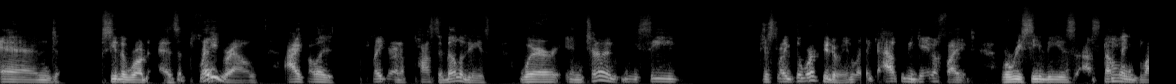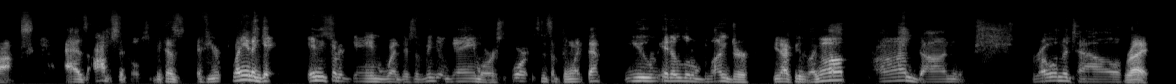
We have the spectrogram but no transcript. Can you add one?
and see the world as a playground, I call it a playground of possibilities, where in turn we see just like the work you're doing. Like, how can we gamify it where we see these uh, stumbling blocks as obstacles? Because if you're playing a game any sort of game, whether there's a video game or sports and something like that, you hit a little blunder, you're not going to be like, oh, I'm done, throw in the towel. Right.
